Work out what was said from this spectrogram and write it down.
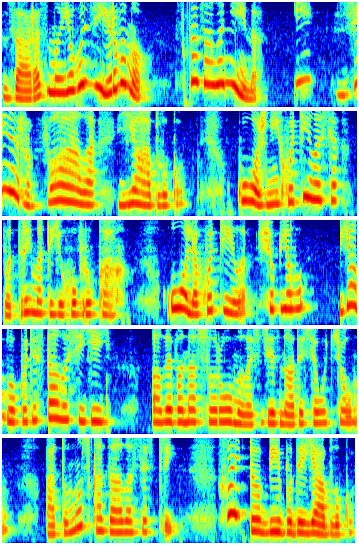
Зараз ми його зірвемо, сказала Ніна і зірвала яблуко. Кожній хотілося потримати його в руках. Оля хотіла, щоб його яблуко дісталося їй, але вона соромилась зізнатися у цьому, а тому сказала сестрі Хай тобі буде яблуко,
